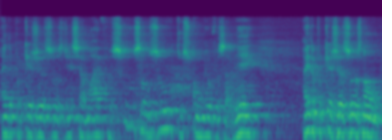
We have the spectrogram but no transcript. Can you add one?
ainda porque Jesus disse: Amai-vos uns aos outros como eu vos amei, ainda porque Jesus não,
